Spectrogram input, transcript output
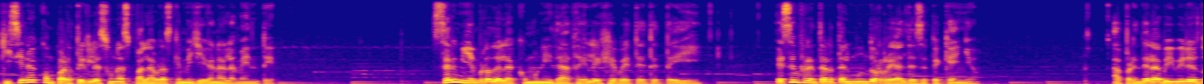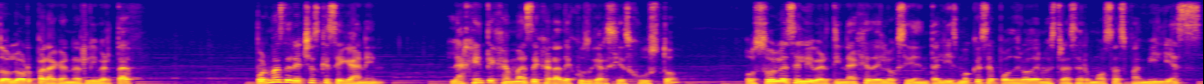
quisiera compartirles unas palabras que me llegan a la mente. Ser miembro de la comunidad LGBTTI es enfrentarte al mundo real desde pequeño. Aprender a vivir el dolor para ganar libertad. Por más derechos que se ganen, la gente jamás dejará de juzgar si es justo o solo es el libertinaje del occidentalismo que se apoderó de nuestras hermosas familias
